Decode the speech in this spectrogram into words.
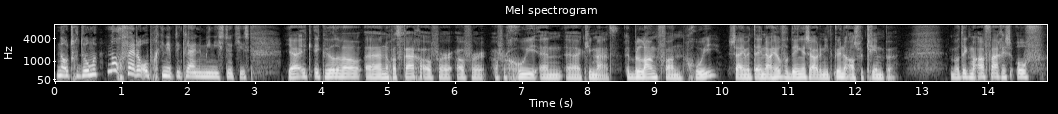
noodgedwongen nog verder opgeknipt in kleine mini-stukjes. Ja, ik, ik wilde wel uh, nog wat vragen over, over, over groei en uh, klimaat. Het belang van groei. Zei je meteen, nou heel veel dingen zouden niet kunnen als we krimpen. Wat ik me afvraag is of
